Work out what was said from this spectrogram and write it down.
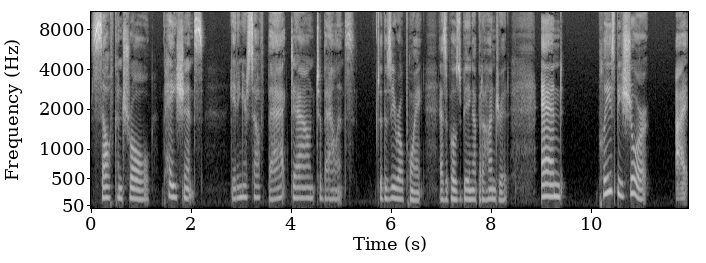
self-control, patience, getting yourself back down to balance, to the zero point, as opposed to being up at a 100. And please be sure, I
